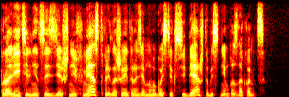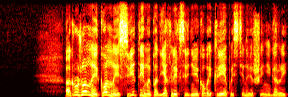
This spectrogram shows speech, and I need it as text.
правительница здешних мест приглашает иноземного гостя к себе, чтобы с ним познакомиться. Окруженные конной свитой мы подъехали к средневековой крепости на вершине горы.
